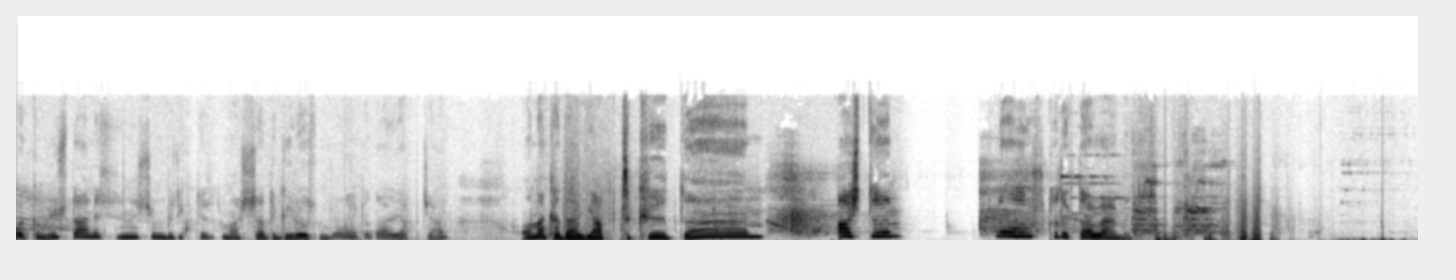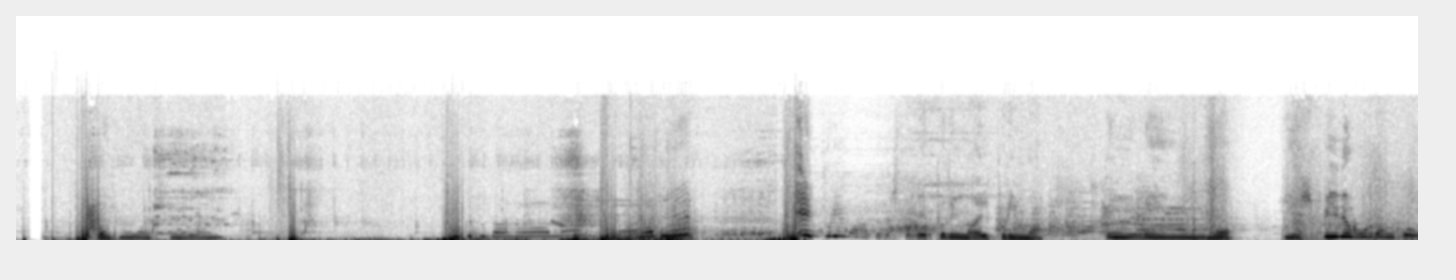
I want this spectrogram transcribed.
Bakın 3 tane sizin için biriktirdim aşağıda görüyorsunuz. Ona kadar yapacağım. Ona kadar yaptıktan açtım. Karakter vermedi. Bakmaya başlıyorum. Bir kutu daha. Ne Hadi. El Primo. El Primo, Primo. Yes. Bir de buradan kol.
